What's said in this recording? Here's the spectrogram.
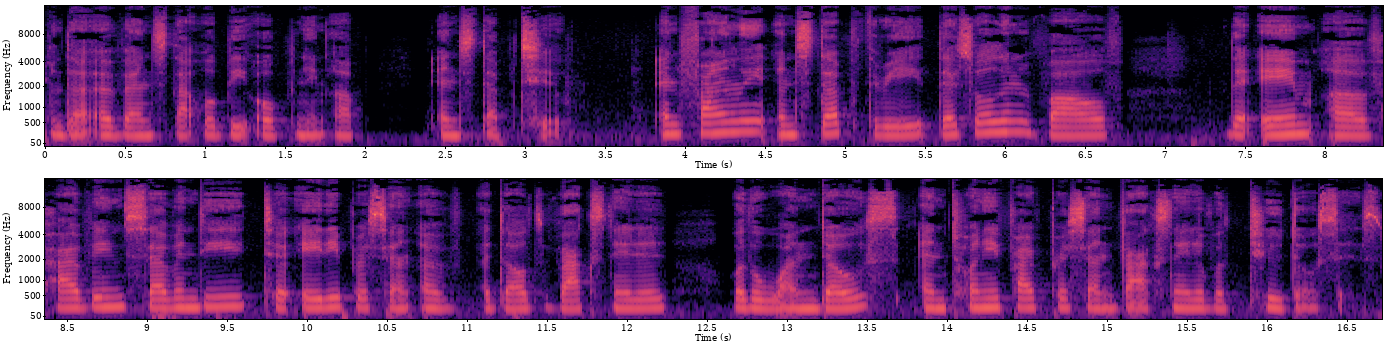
the events that will be opening up in step two. And finally, in step three, this will involve the aim of having 70 to 80% of adults vaccinated with one dose and 25% vaccinated with two doses.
